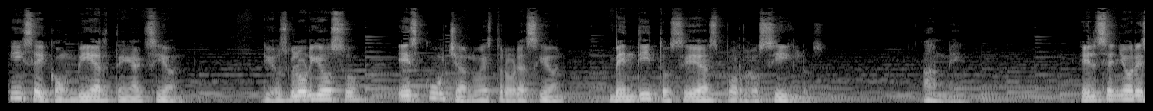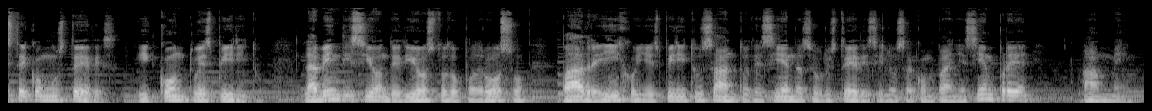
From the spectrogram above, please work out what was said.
y se convierta en acción. Dios glorioso, escucha nuestra oración. Bendito seas por los siglos. Amén. El Señor esté con ustedes y con tu espíritu. La bendición de Dios Todopoderoso, Padre, Hijo y Espíritu Santo, descienda sobre ustedes y los acompañe siempre. Amén.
